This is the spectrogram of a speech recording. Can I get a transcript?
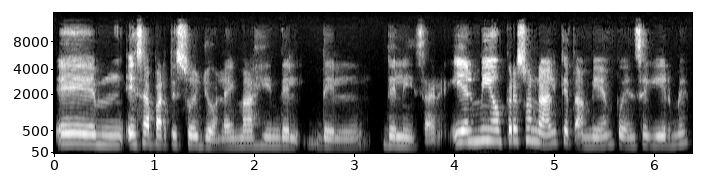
Em, esa parte soy yo, la imagen del, del, Instagram. Y el mío personal, que también pueden seguirme,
